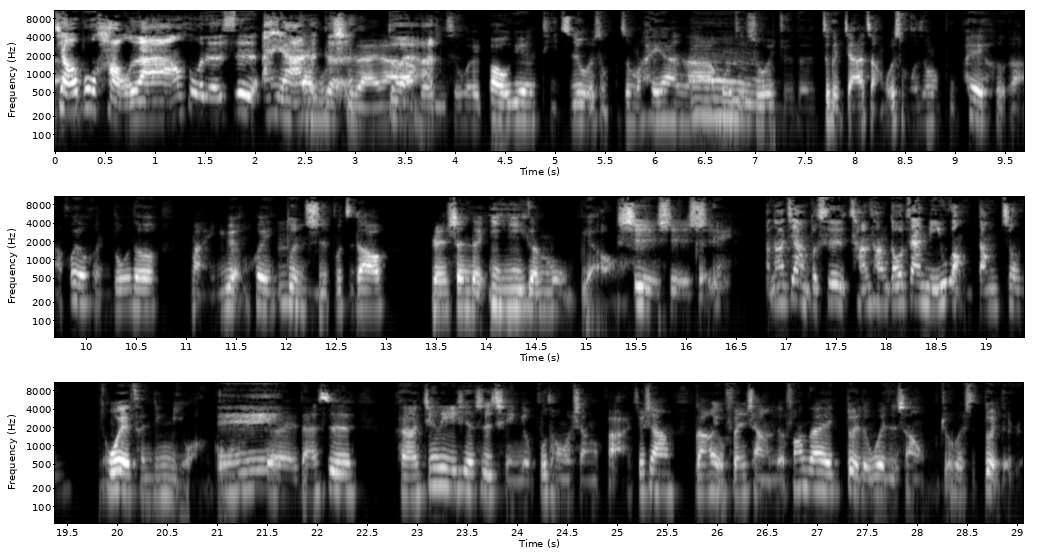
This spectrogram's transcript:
教不好啦，或者是哎呀，那个起来啦，对啊，或者是会抱怨体制为什么这么黑暗啦，嗯、或者是会觉得这个家长为什么这么不配合啊，会有很多的埋怨，会顿时不知道人生的意义跟目标。嗯、是是是，那这样不是常常都在迷惘当中？我也曾经迷惘过，诶对，但是。可能经历一些事情，有不同的想法，就像刚刚有分享的，放在对的位置上，我们就会是对的人。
